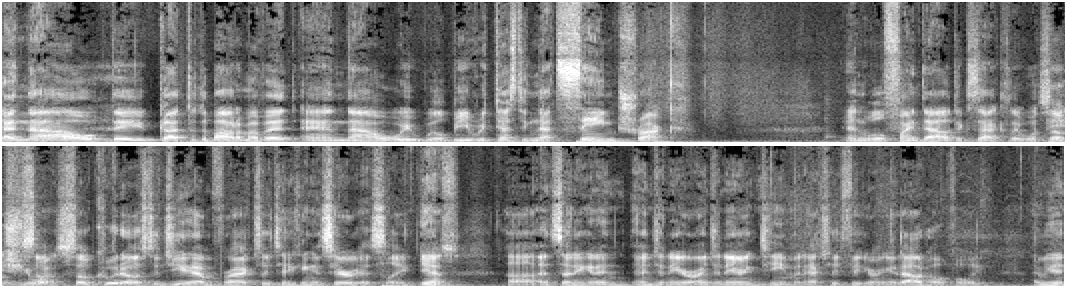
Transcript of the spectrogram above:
and now they got to the bottom of it, and now we will be retesting that same truck, and we'll find out exactly what so, the issue so, was. so kudos to GM for actually taking it seriously. yes. uh, and sending an engineer or engineering team and actually figuring it out. Hopefully, I mean, it,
